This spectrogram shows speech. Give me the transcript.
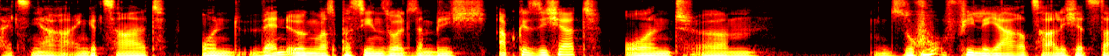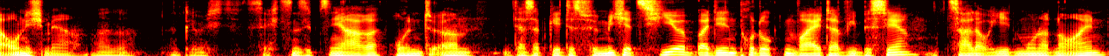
13 Jahre eingezahlt. Und wenn irgendwas passieren sollte, dann bin ich abgesichert. Und ähm, so viele Jahre zahle ich jetzt da auch nicht mehr. Also glaube ich 16, 17 Jahre. Und ähm, deshalb geht es für mich jetzt hier bei den Produkten weiter wie bisher. Ich zahle auch jeden Monat noch ein,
